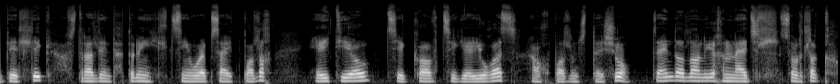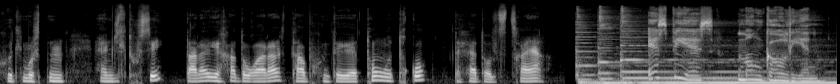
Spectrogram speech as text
мэдээллийг Австралийн татварын хэлтсийн вебсайт болох ATO.gov.au-гаас авах боломжтой шүү. За энэ 7 хоногийнх нь ажил, сурлага, хөдөлмөрт нь амжилт хүсье. Дараагийнхаа дугаараар та бүхэнтэйгээ тун удахгүй дахиад уулзцаая. SBS Mongolian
